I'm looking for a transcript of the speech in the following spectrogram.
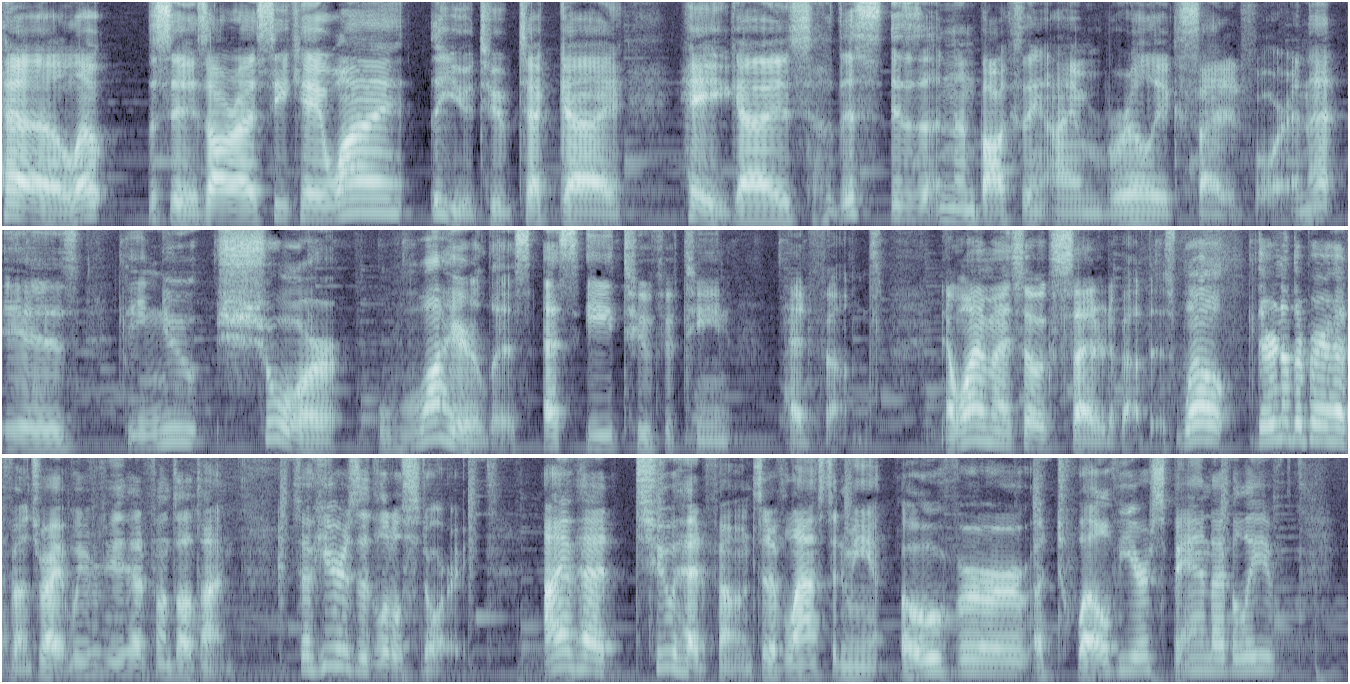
Hello, this is R-I-C-K-Y, the YouTube Tech Guy. Hey guys, this is an unboxing I am really excited for, and that is the new Shure wireless SE215 headphones. Now why am I so excited about this? Well, they're another pair of headphones, right? We review headphones all the time. So here's a little story. I have had two headphones that have lasted me over a 12 year span, I believe,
